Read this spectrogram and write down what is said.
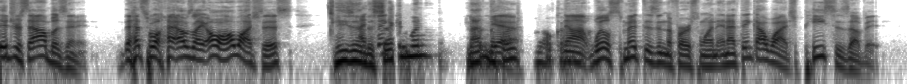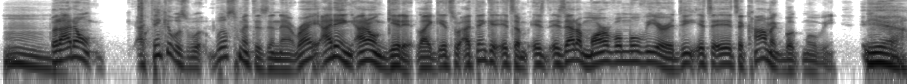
Idris Elba's in it. That's why I was like, "Oh, I'll watch this." He's in I the think- second one? Not in the Yeah. first? Okay. Nah, Will Smith is in the first one and I think I watched pieces of it. Mm. But I don't I think it was Will Will Smith is in that, right? I didn't I don't get it. Like it's I think it's a is, is that a Marvel movie or a D it's a, it's a comic book movie. Yeah,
